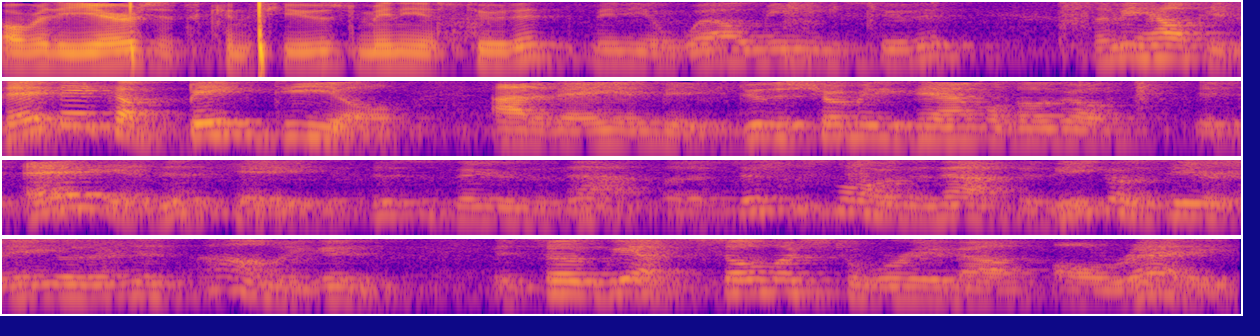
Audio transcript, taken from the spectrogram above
Over the years, it's confused many a student, many a well-meaning student. Let me help you. They make a big deal out of A and B. If you do the show me an example, they'll go, it's A in this case, if this is bigger than that. But if this is smaller than that, the B goes here and A goes there, and just, oh my goodness. It's so, we have so much to worry about already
